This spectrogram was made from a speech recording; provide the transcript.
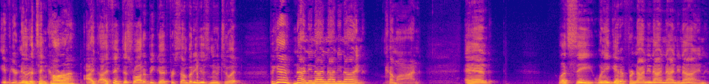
if you're new to Tenkara, I, I think this rod would be good for somebody who's new to it. But yeah, $99.99. Come on. And let's see, when you get it for $99.99,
